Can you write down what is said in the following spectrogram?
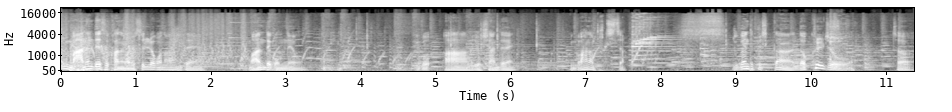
좀 많은 데서 가능하면 쓰려고는 하는데 많은 데가 없네요. 딱히. 이거 아 역시 안 되네. 이거 하나 붙이자. 누구한테 붙일까? 너클조. 자,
